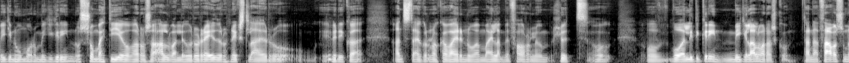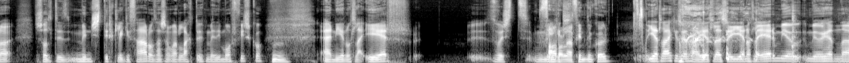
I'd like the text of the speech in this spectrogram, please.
mikinn húmór og mikið grín og svo mætti ég og var rosa alvarlegur og reyður og hneykslaður og, og yfir því hvað andstæður nokkað væri nú að mæla með fárálegum hlut og, og voða lítið grín, mikil alvara sko þannig að það var svona svolítið minn styrklegi þar og það sem var lagt upp með í morfi sko Hmm. en ég náttúrulega er uh, þú veist mikill- Fárálega fyndingur. ég ætla ekki að segja það, ég ætla að segja ég náttúrulega er mjög, mjög hérna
